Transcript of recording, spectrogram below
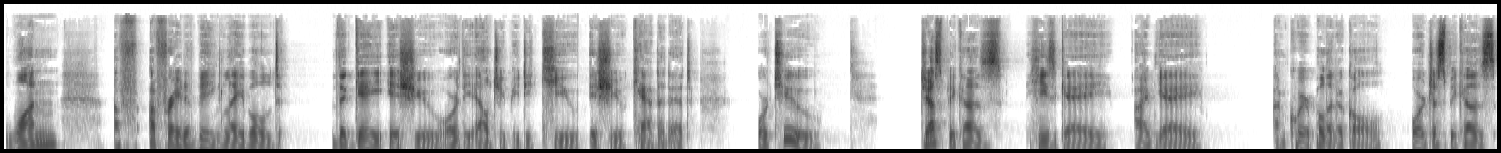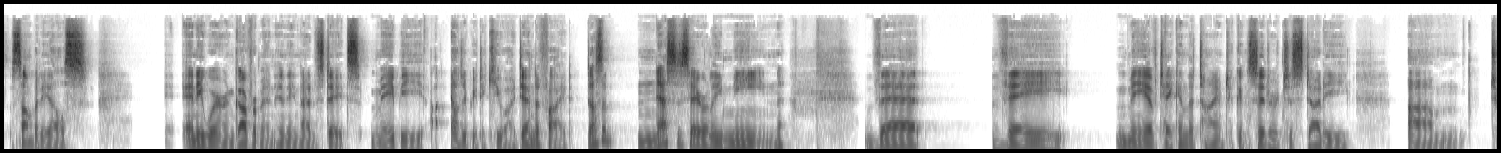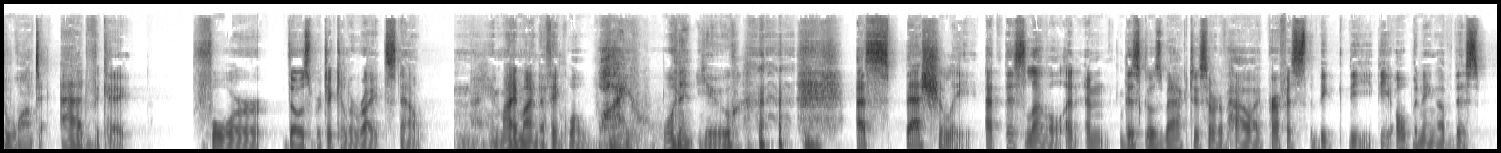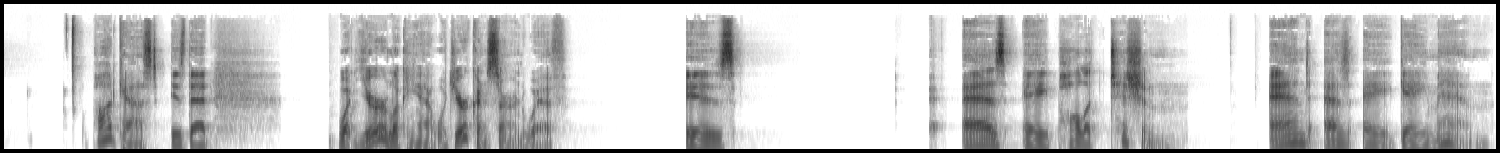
One, af- afraid of being labeled the gay issue or the LGBTQ issue candidate, or two, just because he's gay, I'm gay, I'm queer political, or just because somebody else anywhere in government in the United States may be LGBTQ identified, doesn't necessarily mean that they may have taken the time to consider, to study, um, to want to advocate for those particular rights. Now, in my mind, I think, well, why wouldn't you? Especially at this level. And, and this goes back to sort of how I preface the the, the opening of this podcast is that what you're looking at, what you're concerned with is as a politician and as a gay man,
